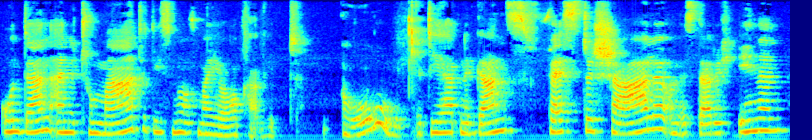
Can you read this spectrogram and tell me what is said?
und dann eine Tomate, die es nur auf Mallorca gibt. Oh. Die hat eine ganz feste Schale und ist dadurch innen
